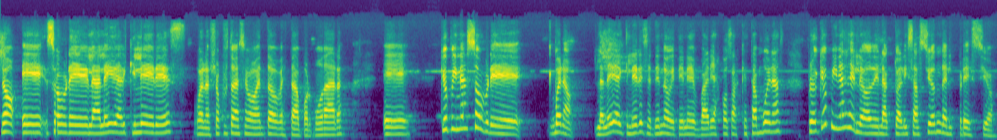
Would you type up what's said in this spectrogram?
No, eh, sobre la ley de alquileres. Bueno, yo justo en ese momento me estaba por mudar. Eh, ¿Qué opinas sobre, bueno, la ley de alquileres entiendo que tiene varias cosas que están buenas, pero ¿qué opinas de lo de la actualización del precio?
